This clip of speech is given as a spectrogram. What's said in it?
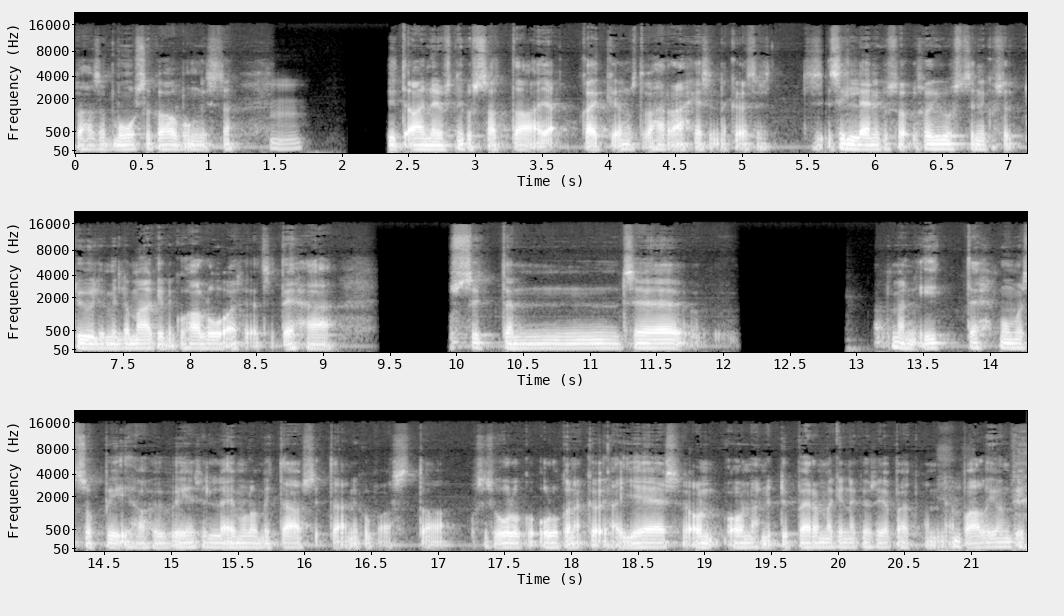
tahansa muussa kaupungissa. Mm. Sitten aina just niin kuin sataa ja kaikki on semmoista vähän rähjäisen näköistä. Silleen niin kuin se, se, on just se, niin kuin se tyyli, millä mäkin niin kuin haluaisin, että se tehdään. Sitten se Batman itse mun mielestä sopii ihan hyvin, sille ei mulla mitään ole sitä niin vastaa. Siis ulko, ulkonäkö ihan jees, on, on nähnyt typerämäkin näköisiä Batmania paljonkin.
